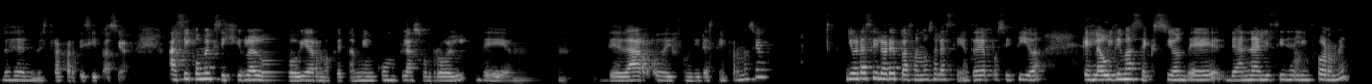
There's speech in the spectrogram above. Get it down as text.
desde nuestra participación. Así como exigirle al gobierno que también cumpla su rol de, de dar o difundir esta información. Y ahora sí, Lore, pasamos a la siguiente diapositiva, que es la última sección de, análisis del informe,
